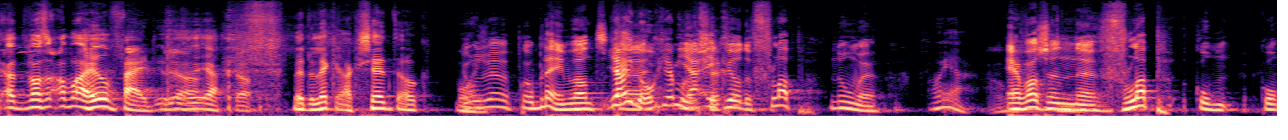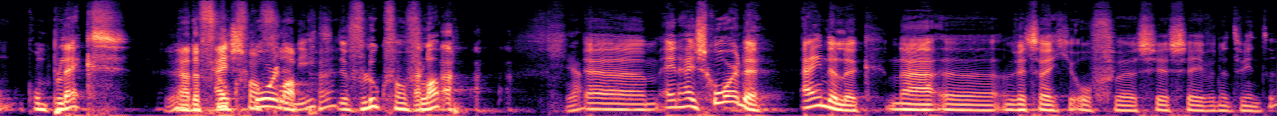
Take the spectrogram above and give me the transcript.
Het was allemaal heel fijn. Dus, Ja, ja. ja. Met een lekker accent ook. Jongens, Mooi. we hebben een probleem. Want, Jij eh, nog? Jij moet ja, ik zeggen. wil de flap noemen. Oh ja. Er was een eh flap com- com- complex. Ja, de Hij vloek van scoorde Flap. niet. hè? De vloek van Flap. Ja. Ehm, en hij scoorde eindelijk na eh, een wedstrijdje of eh 6, 27.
